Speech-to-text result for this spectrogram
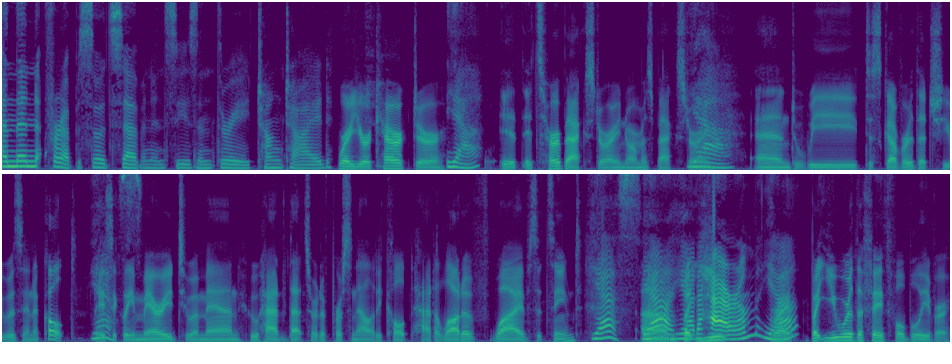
And then for episode seven in season three, Tongue Tied, Where your character yeah, It, it's her backstory, Norma's backstory. Yeah. And we discover that she was in a cult, basically married to a man who had that sort of personality cult, had a lot of wives, it seemed. Yes, yeah, Um, he had a you- harem, yeah. Right. But you were the faithful believer.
